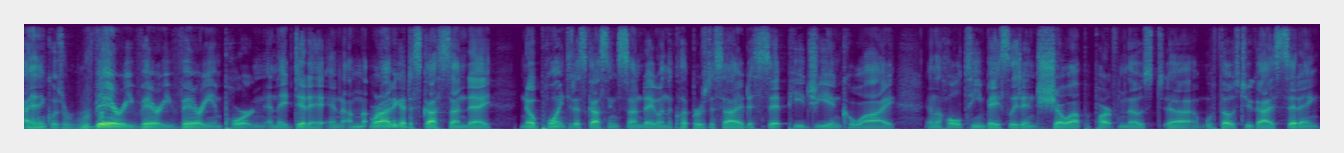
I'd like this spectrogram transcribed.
I think was very, very, very important. And they did it. And not, we're not even going to discuss Sunday. No point to discussing Sunday when the Clippers decided to sit PG and Kawhi, and the whole team basically didn't show up apart from those uh, with those two guys sitting.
